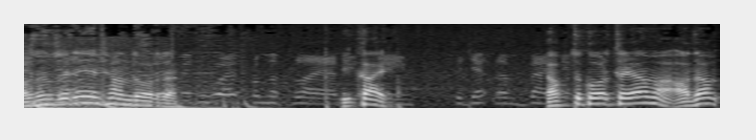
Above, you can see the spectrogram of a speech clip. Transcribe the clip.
Az önce ne yaşandı orada? İlkay. Yaptık ortaya ama adam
